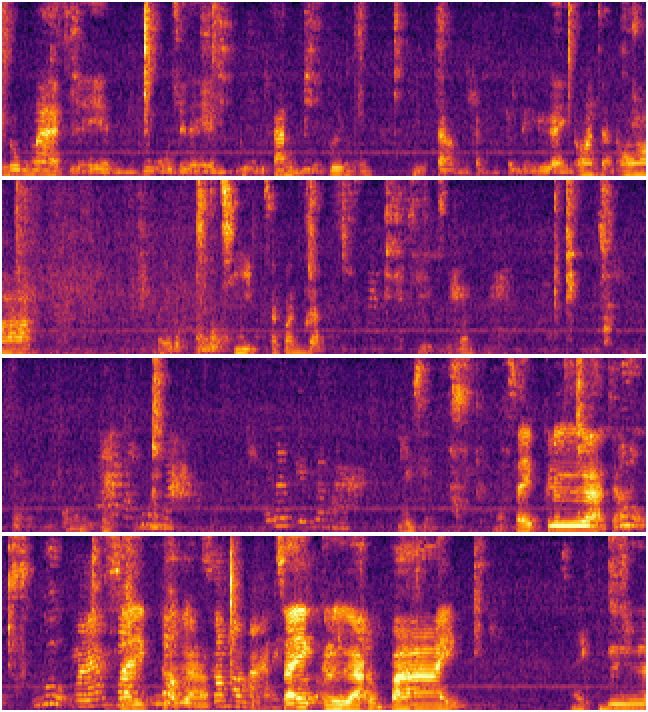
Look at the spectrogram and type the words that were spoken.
ๆลงมาจะได้ดูจะได้ดูท่านดูเบิ่งติดตามกันไปเรื่อยๆเนาะจ้ะเนาะ ไปบอกปูฉีกสักก่อนจ้ะฉีกสักก่อนนี่สิใส่เกลือจ้ะใส่เกลือ ใส่เกลือลงไป ใส่เกลือ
